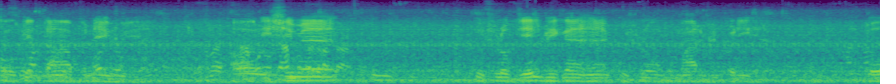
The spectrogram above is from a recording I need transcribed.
चलते तनाव बने हुए हैं। और इसी में कुछ लोग जेल भी गए हैं कुछ लोगों को मार भी पड़ी है। तो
